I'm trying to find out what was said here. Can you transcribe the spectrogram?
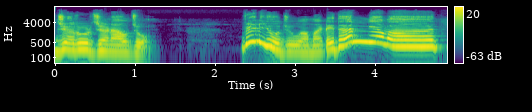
જરૂર જણાવજો. વીડિયો જોવા માટે ધન્યવાદ.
